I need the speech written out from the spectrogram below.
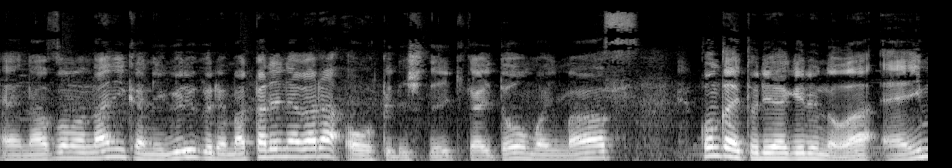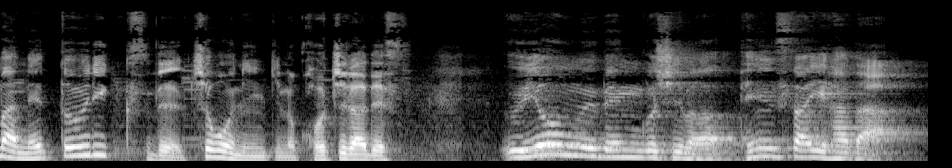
え謎の何かにぐるぐる巻かれながらお送りしていきたいと思います。今回取り上げるのは、え今、ネットフリックスで超人気のこちらです。ウヨンウ弁護士は天才派だ。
